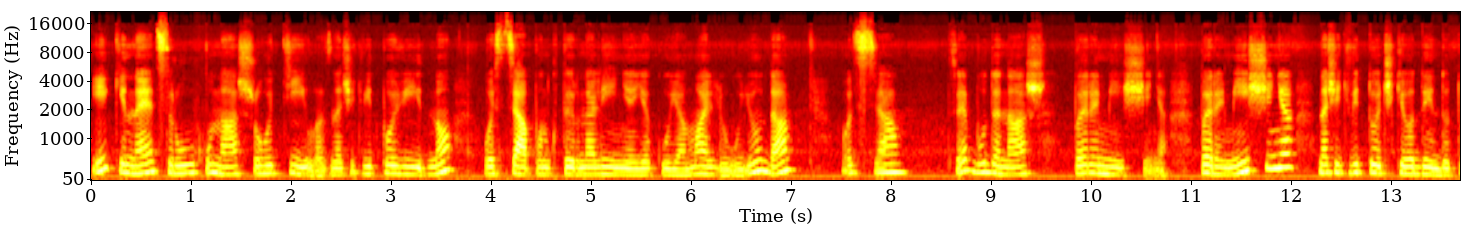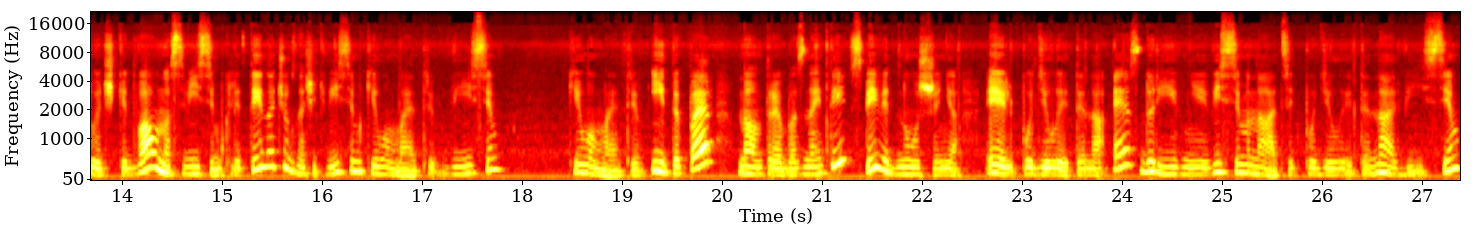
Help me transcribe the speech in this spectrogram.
і кінець руху нашого тіла. Значить, відповідно, ось ця пунктирна лінія, яку я малюю, да? ось це буде наш переміщення. Переміщення, значить, від точки 1 до точки 2 у нас 8 клітиночок, значить 8 кілометрів. 8 кілометрів. І тепер нам треба знайти співвідношення L поділити на S дорівнює 18 поділити на 8.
